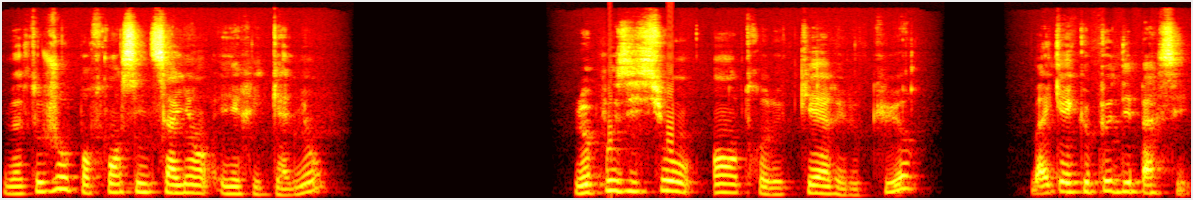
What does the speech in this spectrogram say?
Mais toujours pour Francine Saillant et Eric Gagnon, l'opposition entre le care et le cure va quelque peu dépassée.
